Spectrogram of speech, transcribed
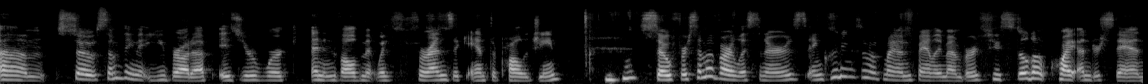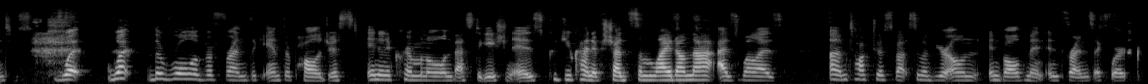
Um, so something that you brought up is your work and involvement with forensic anthropology. Mm-hmm. So for some of our listeners, including some of my own family members who still don't quite understand what what the role of a forensic anthropologist in a criminal investigation is, could you kind of shed some light on that as well as um, talk to us about some of your own involvement in forensic work?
